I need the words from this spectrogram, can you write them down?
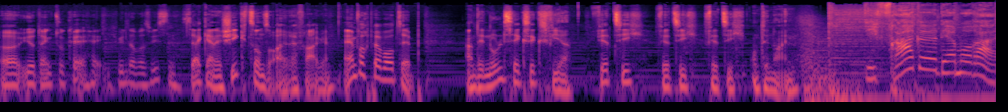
äh, ihr denkt, okay, hey, ich will da was wissen. Sehr gerne. Schickt uns eure Frage. Einfach per WhatsApp an die 0664 40 40 40 und die 9. Die Frage der Moral.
